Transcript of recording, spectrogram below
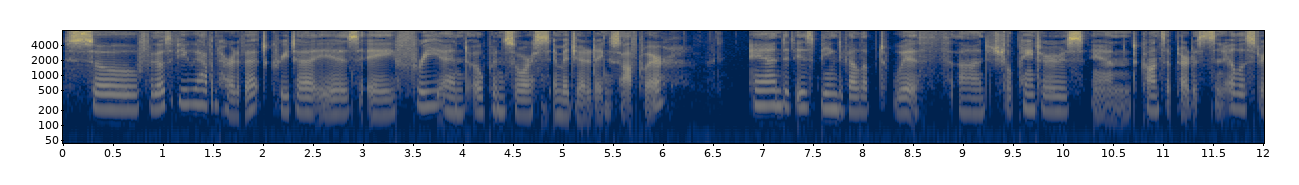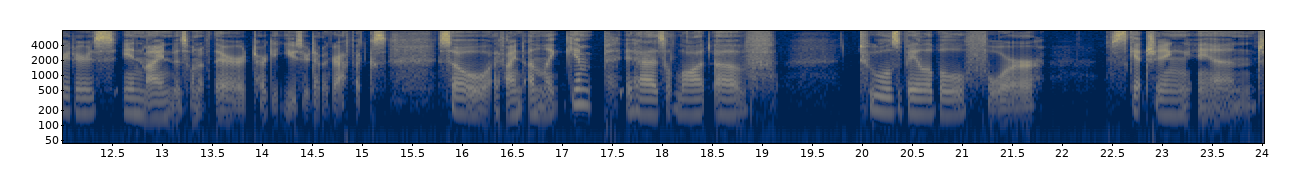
So for those of you who haven't heard of it, Krita is a free and open source image editing software and it is being developed with uh, digital painters and concept artists and illustrators in mind as one of their target user demographics. So I find unlike GIMP, it has a lot of tools available for sketching and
